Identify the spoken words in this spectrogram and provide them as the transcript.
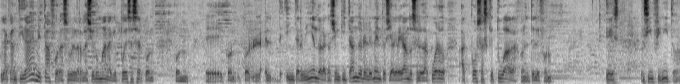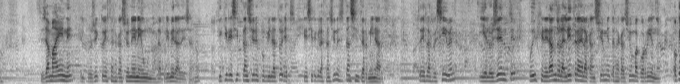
la cantidad de metáforas sobre la relación humana que puedes hacer con, con, eh, interviniendo la canción, quitando elementos y agregándoselo de acuerdo a cosas que tú hagas con el teléfono, es, es infinito. Se llama N, el proyecto, y esta es la canción N1, es la primera de ellas, ¿no? ¿Qué quiere decir canciones combinatorias? Quiere decir que las canciones están sin terminar. Ustedes las reciben y el oyente puede ir generando la letra de la canción mientras la canción va corriendo. Ok,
